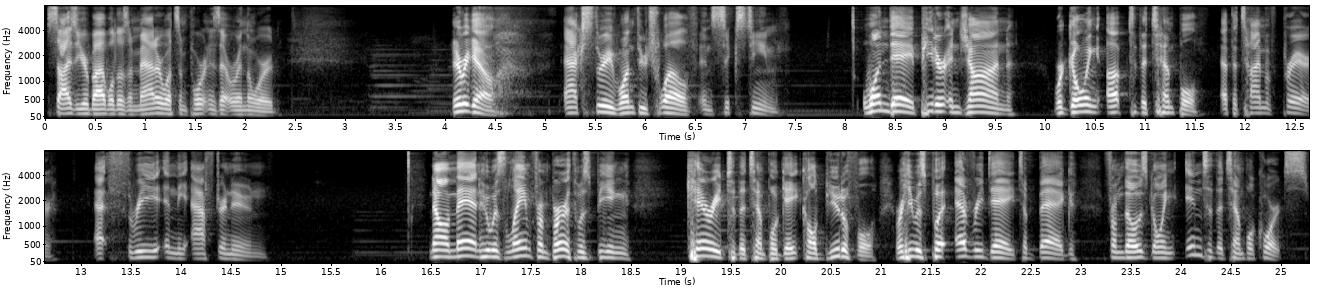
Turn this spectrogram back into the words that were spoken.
Size of your Bible doesn't matter. What's important is that we're in the Word. Here we go Acts 3 1 through 12 and 16. One day, Peter and John were going up to the temple at the time of prayer at 3 in the afternoon. Now, a man who was lame from birth was being carried to the temple gate called Beautiful, where he was put every day to beg from those going into the temple courts.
